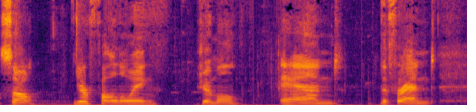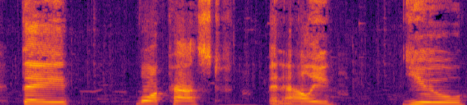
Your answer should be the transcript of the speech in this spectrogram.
So you're following Jimmel and the friend. They walk past an alley. You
